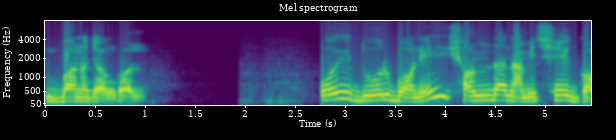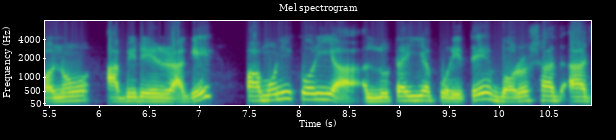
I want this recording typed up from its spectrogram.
বনজঙ্গল। ওই দূর বনে সন্ধ্যা নামিছে গণ আবিরের রাগে, অমনি করিয়া লুটাইয়া পড়িতে বড় সাদ আজ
